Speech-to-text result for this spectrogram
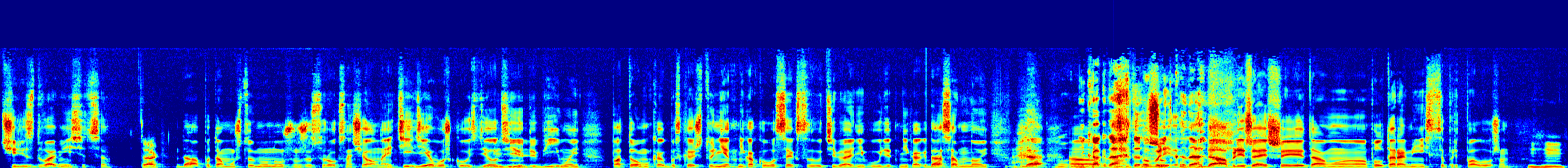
через два месяца, Так. да, потому что ну, нужен же срок сначала найти девушку, сделать Мгм. ее любимой, потом как бы сказать, что нет, никакого секса у тебя не будет никогда со мной, да. Ну, А, никогда, это шутка, да. Да, ближайшие там э, полтора месяца, предположим. Мгм.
